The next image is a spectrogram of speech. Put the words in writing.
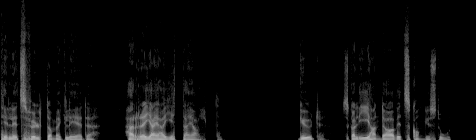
Tillitsfullt og med glede, Herre, jeg har gitt deg alt. Gud skal gi han Davids kongestol,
